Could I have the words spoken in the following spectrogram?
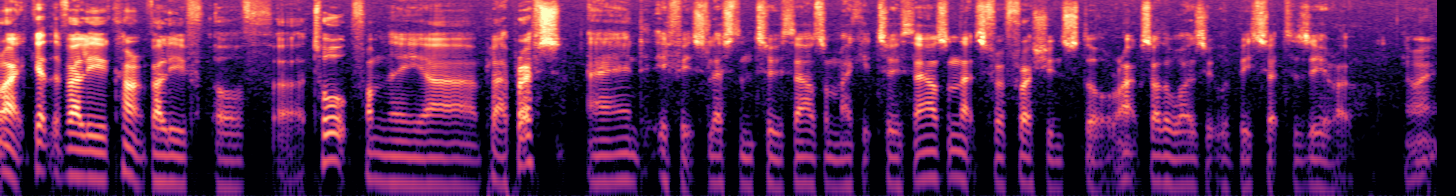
Right, get the value, current value of uh, torque from the uh, player prefs, and if it's less than 2000, make it 2000. That's for a fresh install, right? Because otherwise it would be set to zero. All right,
